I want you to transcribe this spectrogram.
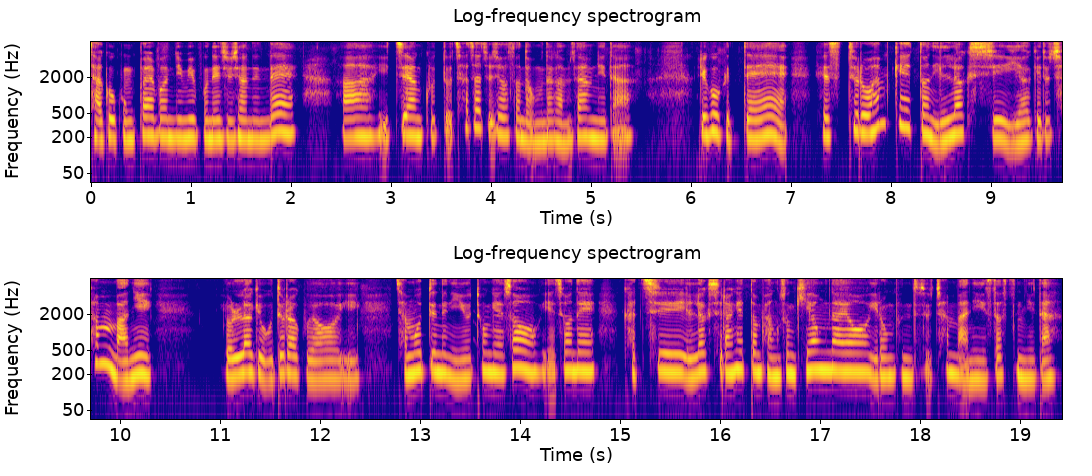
4908번님이 보내주셨는데, 아, 잊지 않고 또 찾아주셔서 너무나 감사합니다. 그리고 그때 게스트로 함께 했던 일락 씨 이야기도 참 많이 연락이 오더라고요. 이 잠 못 드는 이유 통해서 예전에 같이 일락 씨랑 했던 방송 기억나요? 이런 분들도 참 많이 있었습니다.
